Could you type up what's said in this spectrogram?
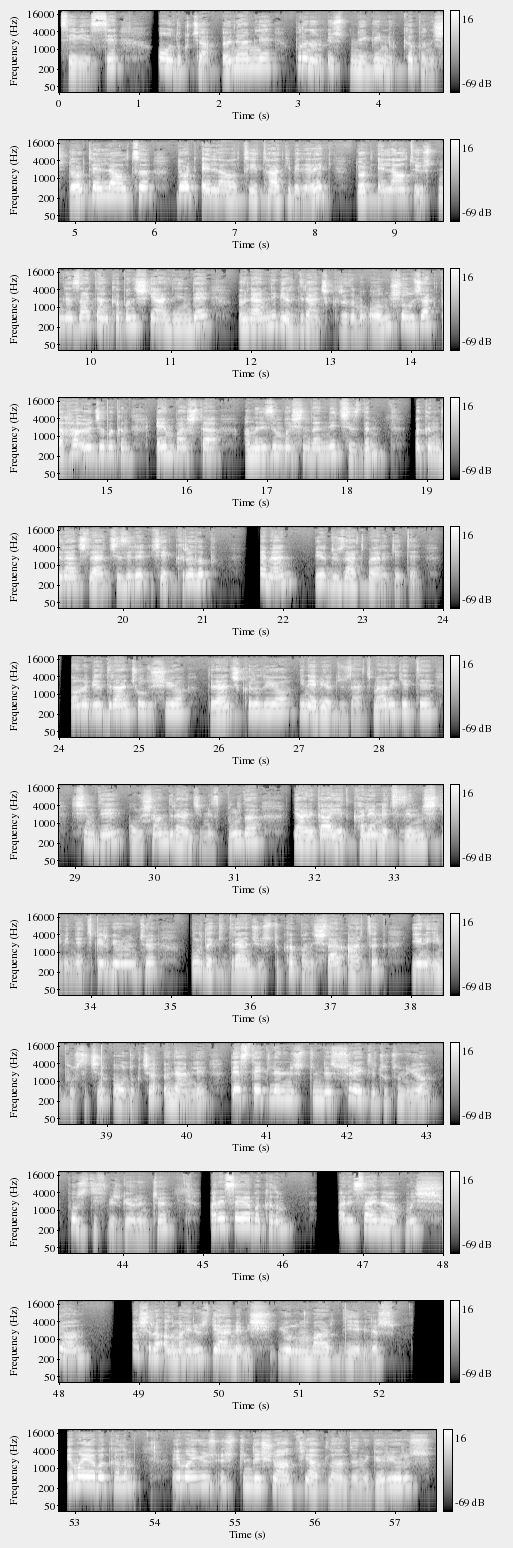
seviyesi. oldukça önemli. Buranın üstünde günlük kapanış 4.56. 4.56'yı takip ederek 4.56 üstünde zaten kapanış geldiğinde önemli bir direnç kırılımı olmuş olacak. Daha önce bakın en başta analizin başında ne çizdim? Bakın dirençler çizili şey kırılıp hemen bir düzeltme hareketi. Sonra bir direnç oluşuyor. Direnç kırılıyor. Yine bir düzeltme hareketi. Şimdi oluşan direncimiz burada. Yani gayet kalemle çizilmiş gibi net bir görüntü. Buradaki direnç üstü kapanışlar artık yeni impuls için oldukça önemli. Desteklerin üstünde sürekli tutunuyor. Pozitif bir görüntü. RSI'ye bakalım. RSI ne yapmış? Şu an aşırı alıma henüz gelmemiş. Yolum var diyebilir. EMA'ya bakalım. EMA 100 üstünde şu an fiyatlandığını görüyoruz.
